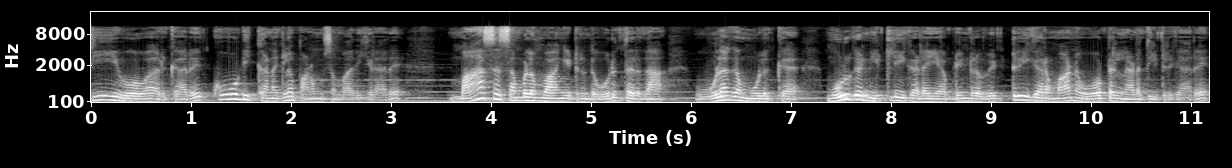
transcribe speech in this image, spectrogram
சிஇஓவாக இருக்கார். கோடிக்கணக்கில் பணம் சம்பாதிக்கிறாரு. மாத சம்பளம் வாங்கிட்டு இருந்த ஒருத்தர் தான் உலகம் முழுக்க முருகன் இட்லி கடை அப்படின்ற வெற்றிகரமான ஹோட்டல் நடத்திட்டு இருக்காரு.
